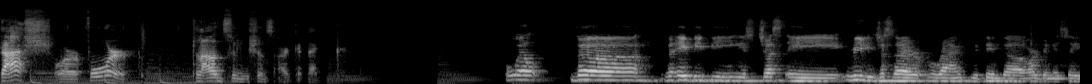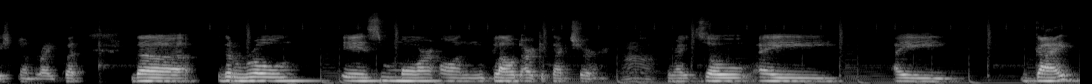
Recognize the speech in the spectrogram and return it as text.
dash or for cloud solutions architect? Well, the the AVP is just a really just a rank within the organization, right? But the the role is more on cloud architecture, Mm, right? So I I guide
